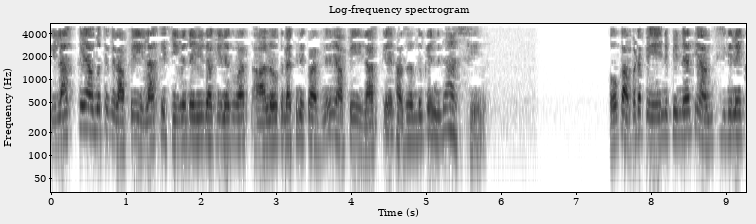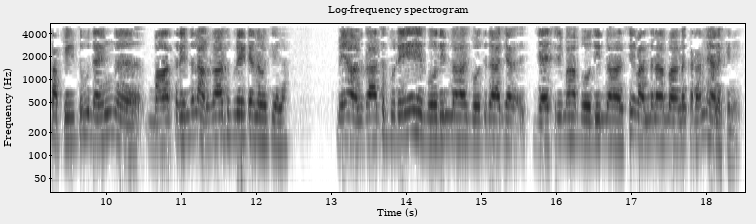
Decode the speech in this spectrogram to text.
ඉලක්කය අමතක කරලා අපේ ඉලක්කය ජීව දෙවියෝ දකින්නකවත් ආලෝක දකින්නකවත් නෙවෙයි අපේ ඉලක්කය සසර දුකෙන් නිදහස් වීම. ඕක අපිට පේන්නේ පින්න නැති යම් කිසි කෙනෙක් අපි හිතමු දැන් මාතරින් ඉඳලා අනුරාධපුරයට යනවා කියලා. මේ අනුරාධපුරයේ බෝධින් වහන්සේ බෝධිරාජ ජයශ්‍රී මහ බෝධින් වහන්සේ වන්දනාමාන කරන්න යන කෙනෙක්.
